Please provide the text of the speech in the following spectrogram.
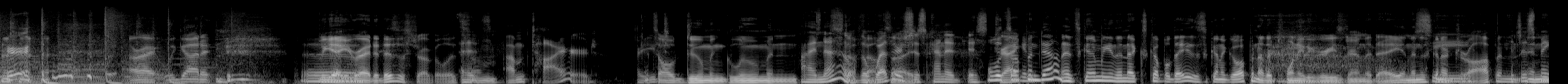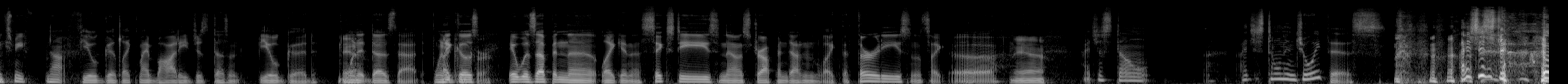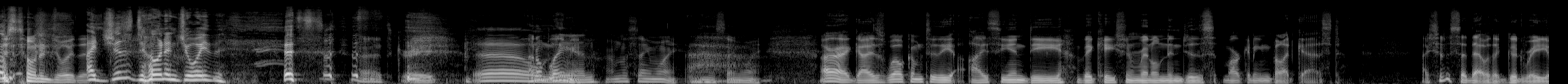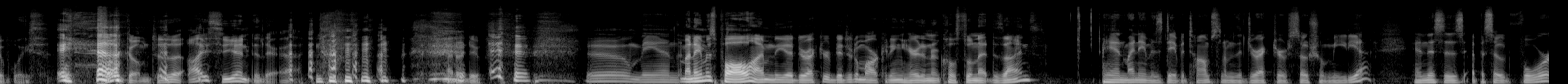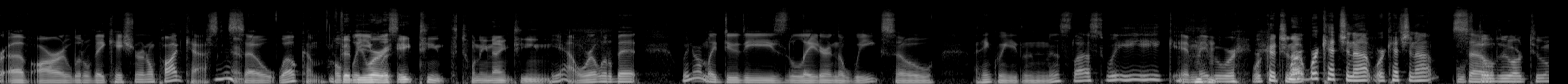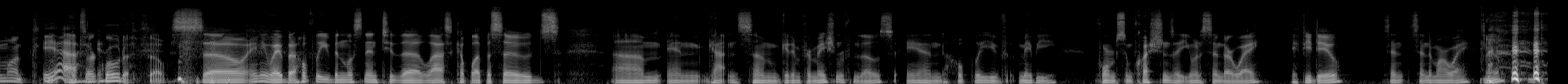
there. All right, we got it. but yeah, you're right. It is a struggle. It's, It's- um, I'm tired. Are it's you all doom and gloom and I know stuff the weather's outside. just kind of it's well, it's up and down. It's going to be in the next couple days. It's going to go up another 20 degrees during the day, and then it's going to drop. And it just and makes me not feel good. Like my body just doesn't feel good when it does that. When I it goes, concur. it was up in the like in the 60s, and now it's dropping down into like the 30s, and it's like, uh, yeah. I just don't. I just don't enjoy this. I just, I just don't enjoy this. I just don't enjoy this. That's great. oh, I don't blame man. you. I'm the same way. I'm the same way. All right, guys. Welcome to the ICND Vacation Rental Ninjas Marketing Podcast. I should have said that with a good radio voice. Welcome to the ICND. There. Ah. How do I do? Oh man. My name is Paul. I'm the uh, Director of Digital Marketing here at Intercoastal Net Designs. And my name is David Thompson. I'm the director of social media, and this is episode four of our little vacation rental podcast. So welcome. Hopefully February listened- 18th, 2019. Yeah, we're a little bit. We normally do these later in the week, so I think we missed last week, and maybe we're We're catching we're, up. we're catching up. We're catching up. We'll so still do our two a month. Yeah, That's our yeah. quota. So so anyway, but hopefully you've been listening to the last couple episodes um, and gotten some good information from those, and hopefully you've maybe formed some questions that you want to send our way. If you do, send send them our way. Yeah,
